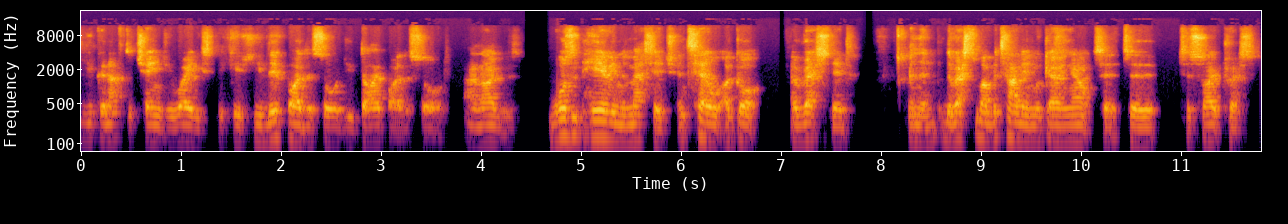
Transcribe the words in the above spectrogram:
you're going to have to change your ways because you live by the sword, you die by the sword." And I was wasn't hearing the message until I got arrested, and then the rest of my battalion were going out to to, to Cyprus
